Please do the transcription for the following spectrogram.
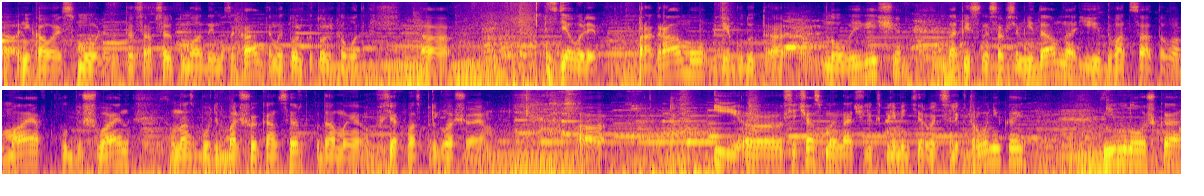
э, Николай Смолин. Это абсолютно молодые музыканты. Мы только-только вот э, сделали программу, где будут новые вещи, написанные совсем недавно. И 20 мая в клубе Швайн у нас будет большой концерт, куда мы всех вас приглашаем. А, И сейчас мы начали экспериментировать с электроникой немножко.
